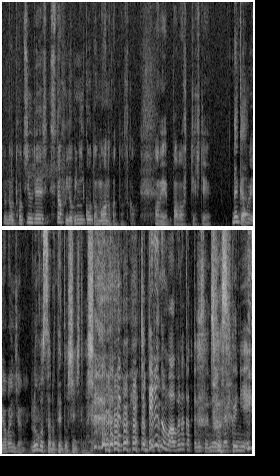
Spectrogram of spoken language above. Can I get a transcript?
でも途中でスタッフ呼びに行こうと思わなかったんですか？雨ババ降ってきて。なんかやばいんじゃない？ロゴスさんのテントを信じてました。ちょ出るのも危なかったですよね逆に。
